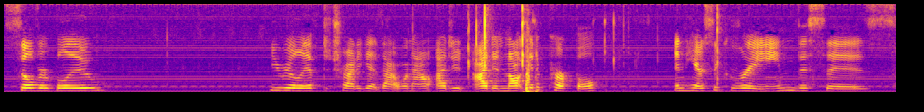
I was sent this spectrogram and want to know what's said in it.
silver blue. You really have to try to get that one out. I did, I did not get a purple. And here's a green. This is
